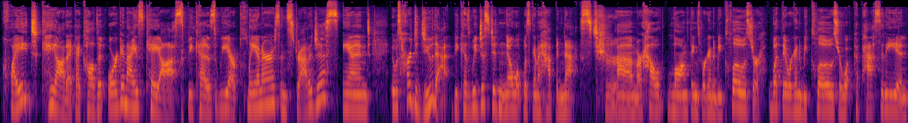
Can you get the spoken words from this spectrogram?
quite chaotic. I called it organized chaos because we are planners and strategists, and it was hard to do that because we just didn't know what was going to happen next, Sure. um, or how long things were going to be closed, or what they were going to be closed, or what capacity, and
